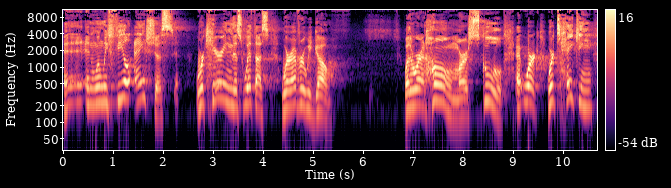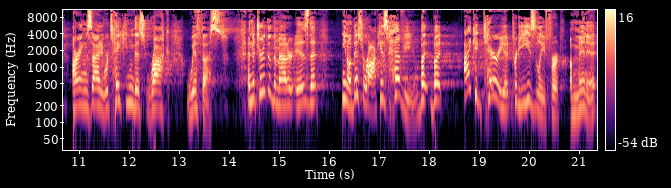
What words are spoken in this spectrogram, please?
And, and when we feel anxious, we're carrying this with us wherever we go. Whether we're at home or school, at work, we're taking our anxiety, we're taking this rock with us. And the truth of the matter is that you know, this rock is heavy, but, but I could carry it pretty easily for a minute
